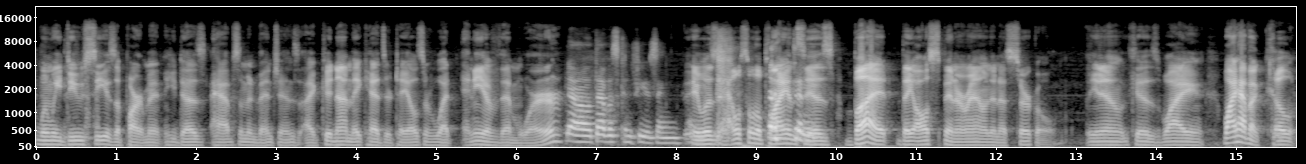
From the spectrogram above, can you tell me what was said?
when we do see his apartment he does have some inventions i could not make heads or tails of what any of them were No, that was confusing. it was household appliances but they all spin around in a circle you know because why why have a coat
